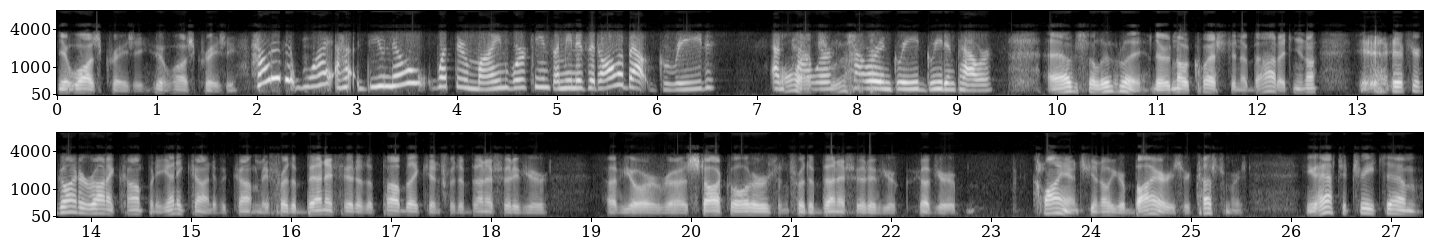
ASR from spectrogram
It was crazy. It was crazy. How did it? Why? How, do you know what their mind workings? I mean, is it all about greed and Oh, power, absolutely. power and greed, greed and power? Absolutely. There's no question about it. You know, if you're going to run a company, any kind of a company, for the benefit of the public and for the benefit of your of your uh, stockholders and for the benefit of your of your clients, you know, your buyers, your customers, you have to treat them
